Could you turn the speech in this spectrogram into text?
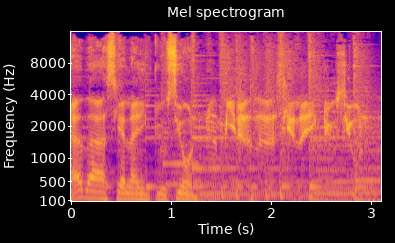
mirada hacia la inclusión. Una mirada hacia la inclusión.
